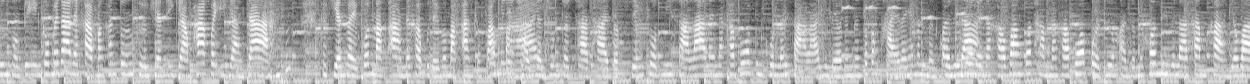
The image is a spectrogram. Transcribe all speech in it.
ดุลของตัวเองก็ไม่ได้เลยค่ะ บางครั้งตัวหนังสือเขียนอีกอย่างภาคไปอีกอย่างจ้า ก็เขียนไว้คนมักอ่านนะคะผู้ใดว่ามักอ่านกับฟังไม่ได้ค่ะจัดชงจัดชาทายแบบเสียงสดมีสาระอะไรนะคะ เพราะว่าเป็นคนไร้สาระอยู่แล้ว ดังนั้นก็ต้องถ่ายอะไรให้มันเหมือนคนเรื่อยๆเลยนะคะว่างก็ทำนะคะ เพราะว่าเปิดเทอมอาจจะไม่ค่อยมีเวลาทำค่ะอยาวา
